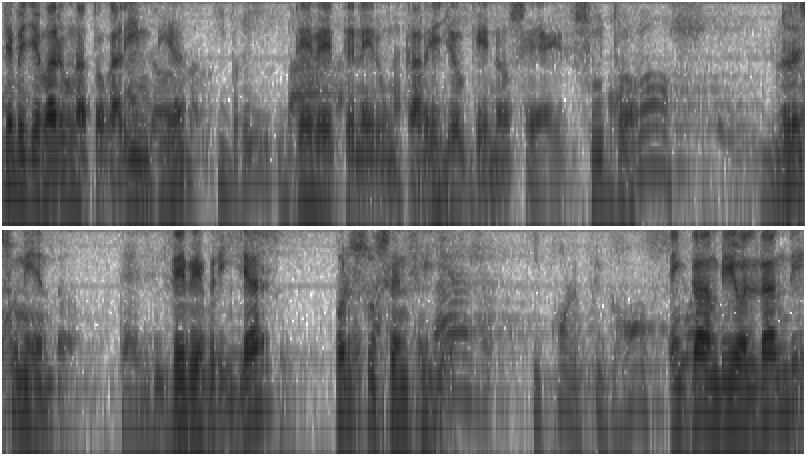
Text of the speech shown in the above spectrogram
Debe llevar una toga limpia, debe tener un cabello que no sea hirsuto. Resumiendo, debe brillar por su sencillez. En cambio, el dandy,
